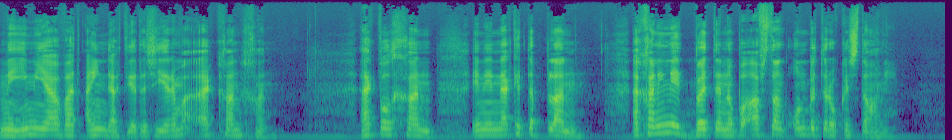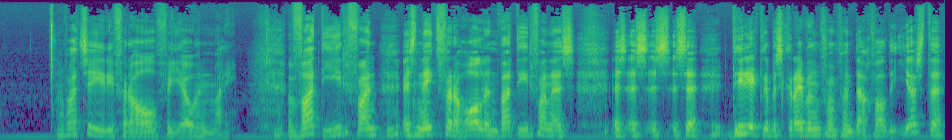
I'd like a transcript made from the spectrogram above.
Nehemia wat eindig deur te sê Here, maar ek gaan gaan. Ek wil gaan en en ek het 'n plan. Ek gaan nie net bid en op 'n afstand onbetrokke staan nie. Wat sê hierdie verhaal vir jou en my? Wat hiervan is net verhaal en wat hiervan is is is is is 'n direkte beskrywing van vandag. Wel die eerste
